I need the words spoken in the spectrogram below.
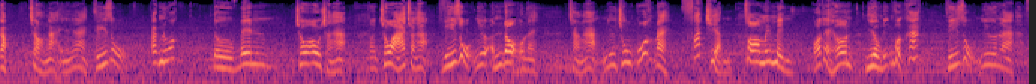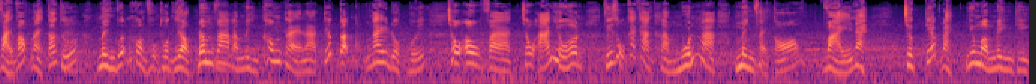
gặp trở ngại như thế này. Ví dụ các nước từ bên châu Âu chẳng hạn, châu Á chẳng hạn, ví dụ như Ấn Độ này, chẳng hạn như Trung Quốc này, phát triển so với mình có thể hơn nhiều lĩnh vực khác ví dụ như là vải vóc này các thứ mình vẫn còn phụ thuộc nhiều. Đâm ra là mình không thể là tiếp cận ngay được với châu Âu và châu Á nhiều hơn. Ví dụ khách hàng là muốn là mình phải có vải này trực tiếp này nhưng mà mình thì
